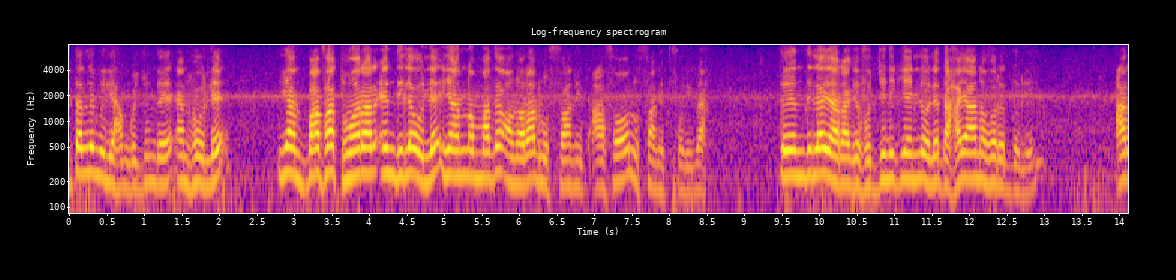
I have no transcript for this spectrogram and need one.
ইতালে মিলি হামগজুন দে এন হইলে। ইয়ান বাফা তোমার আর এন দিলে হইলে, ইয়ান নমাদে অনরা লুৎফানিত আস লুৎফানিত ফুরিবা। তো এন দিলে ইয়ার আগে ফুজিনি কি আনলে হইলে, দাহায়া নগরের দলিল। আর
